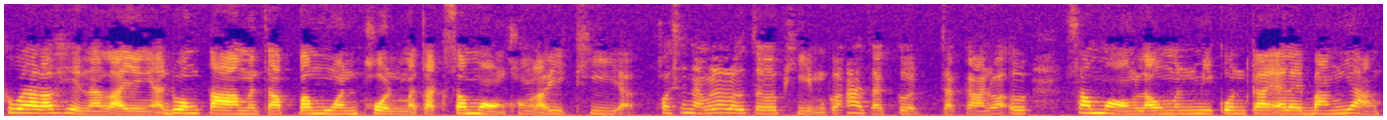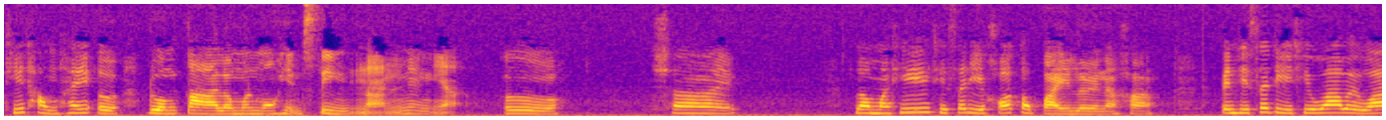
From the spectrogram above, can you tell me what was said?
คือเวลาเราเห็นอะไรอย่างเงี้ย ดวงตามันจะประมวลผลมาจากสมองของเราอีกทีอะเพราะฉะนั้นเวลาเราเจอผีมันก็อาจจะเกิดจากการว่า เออ สมองเรามันมีกลไกอะไรบางอย่างที่ทำให้เออ ดวงตาเรามันมองเห็นสิ่งนั้นอย่างเงี้ย เออ ใช่ เรามาที่ทฤษฎีข้อต่อไปเลยนะคะ เป็นทฤษฎีที่ว่าไว้ว่า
